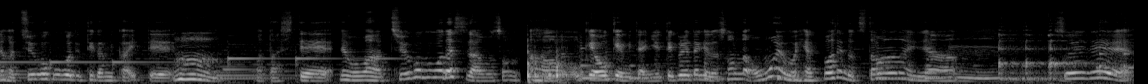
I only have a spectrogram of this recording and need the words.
なんか中国語で手紙書いてうん。渡してでもまあ中国語だしさもうそんあオッケーオッケーみたいに言ってくれたけどそんな思いも100%伝わらないじゃん、それで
